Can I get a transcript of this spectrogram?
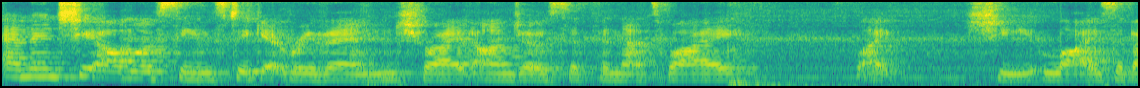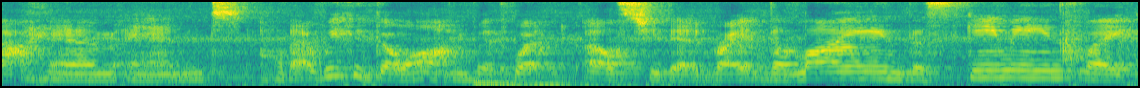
And then she almost seems to get revenge, right, on Joseph, and that's why, like, she lies about him and all that. We could go on with what else she did, right? The lying, the scheming, like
